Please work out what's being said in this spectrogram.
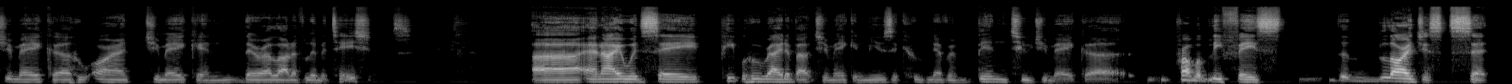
Jamaica who aren't Jamaican, there are a lot of limitations. Uh, and I would say people who write about Jamaican music who've never been to Jamaica probably face the largest set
